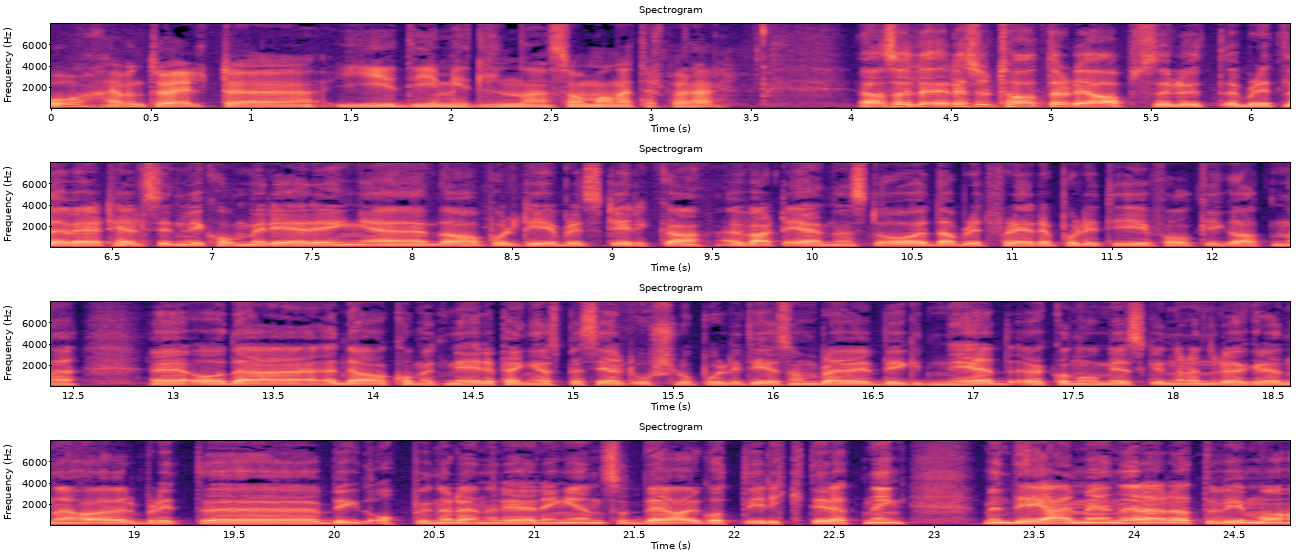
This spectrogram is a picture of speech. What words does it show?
og eventuelt eh, gi de midlene som man etterspør her? Ja, altså Resultater det har absolutt blitt levert helt siden vi kom i regjering. Eh, da har politiet blitt styrka hvert eneste år. Det har blitt flere politifolk i gatene. Og det, er, det har kommet mer penger, spesielt Oslo-politiet, som ble bygd ned økonomisk under den rød-grønne, har blitt bygd opp under denne regjeringen. Så det har gått i riktig retning. Men det jeg mener, er at vi må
